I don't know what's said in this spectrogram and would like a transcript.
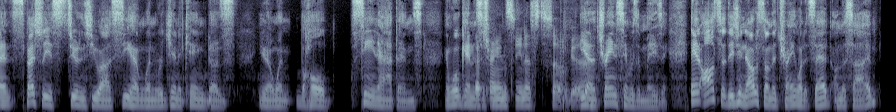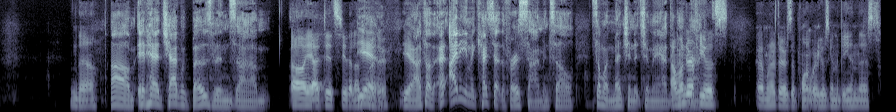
And especially as soon as you uh, see him when Regina King does, you know, when the whole scene happens, and we'll get into The train scene is so good. yeah, the train scene was amazing. And also, did you notice on the train what it said on the side? No. Um, it had Chadwick Boseman's um, Oh yeah, I did see that on yeah, Twitter. yeah. I thought I, I didn't even catch that the first time until someone mentioned it to me. I, had to I wonder if he was. I wonder if there was a point where he was going to be in this.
